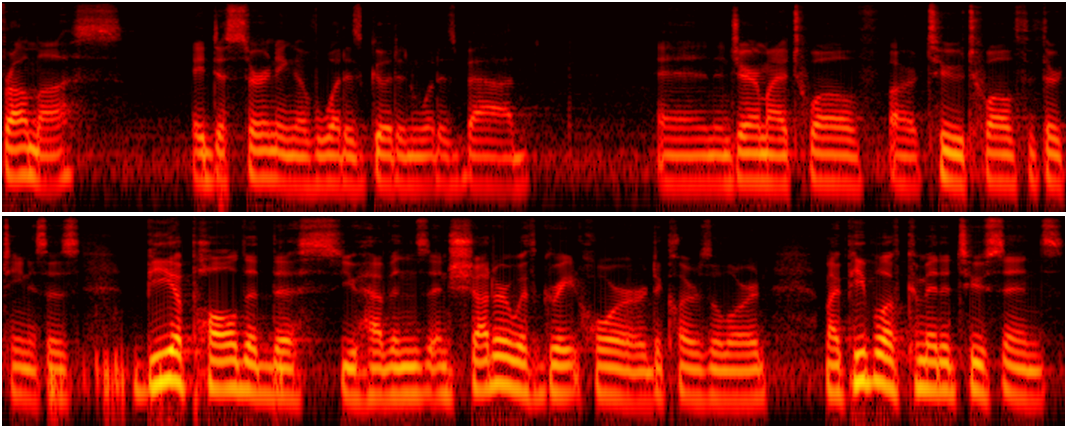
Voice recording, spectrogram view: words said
from us a discerning of what is good and what is bad. And in Jeremiah 12, or 2, 12 through 13, it says, Be appalled at this, you heavens, and shudder with great horror, declares the Lord. My people have committed two sins.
